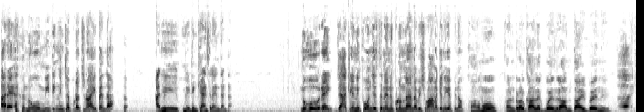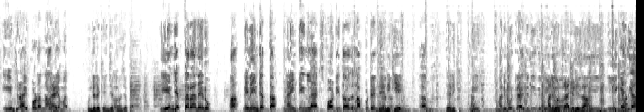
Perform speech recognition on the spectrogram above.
అరే నువ్వు మీటింగ్ నుంచి ఎప్పుడు వచ్చినావు అయిపోయిందా? అది మీటింగ్ క్యాన్సిల్ అయిందంట. నువ్వు రే జాక్లిన్ నీకు ఫోన్ చేస్తే నేను ఇక్కడ ఉన్నా అన్న విషయం ఆమెకి ఎందుకు చెప్పినావు? కాము కంట్రోల్ కాలేకపోయిందిరా అంతా అయిపోయింది. ఆ, ఏంటిరా అయిపోవడం? నాకే మరి ముందు లేక ఏం చెప్పినావు చెప్పా. ఏం చెప్తారా నేను? నేనేం చెప్తా? నైన్టీన్ లాక్స్ ఫార్టీ థౌసండ్ అప్పు టెన్షన్ దేనికి? దేనికి? Honeymoon tragedies? లీక్ అయిందిగా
